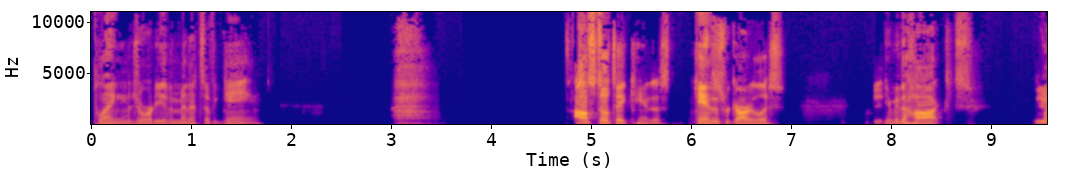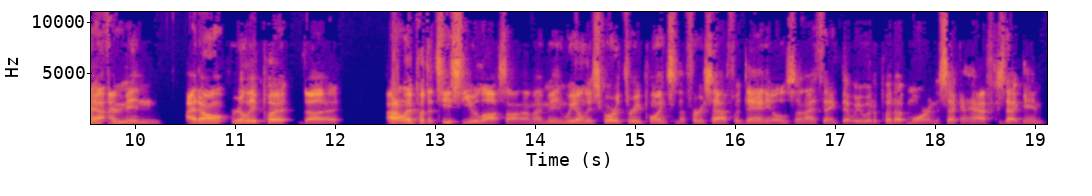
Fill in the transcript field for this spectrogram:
playing majority of the minutes of a game. I'll still take Kansas. Kansas, regardless. Give me the Hawks. Yeah, I mean, I don't really put the I don't really put the TCU loss on them. I mean, we only scored three points in the first half with Daniels, and I think that we would have put up more in the second half because that game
